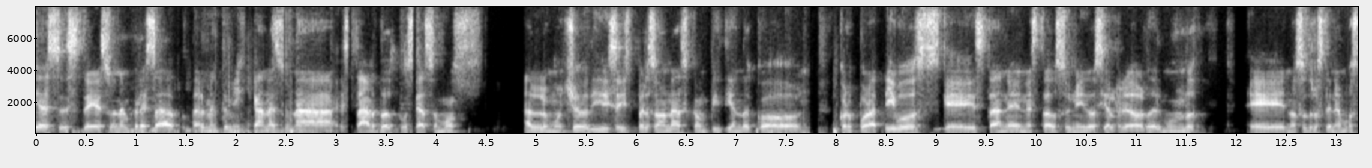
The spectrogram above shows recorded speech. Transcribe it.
es, este, es una empresa totalmente mexicana, es una startup, o sea, somos a lo mucho 16 personas compitiendo con corporativos que están en Estados Unidos y alrededor del mundo. Eh, nosotros tenemos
